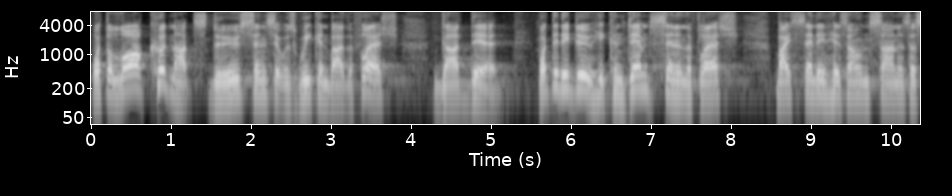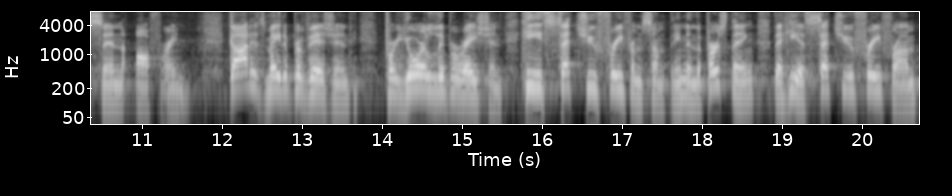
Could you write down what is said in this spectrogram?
What the law could not do, since it was weakened by the flesh, God did. What did he do? He condemned sin in the flesh by sending his own son as a sin offering. God has made a provision for your liberation. He sets you free from something, and the first thing that He has set you free from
